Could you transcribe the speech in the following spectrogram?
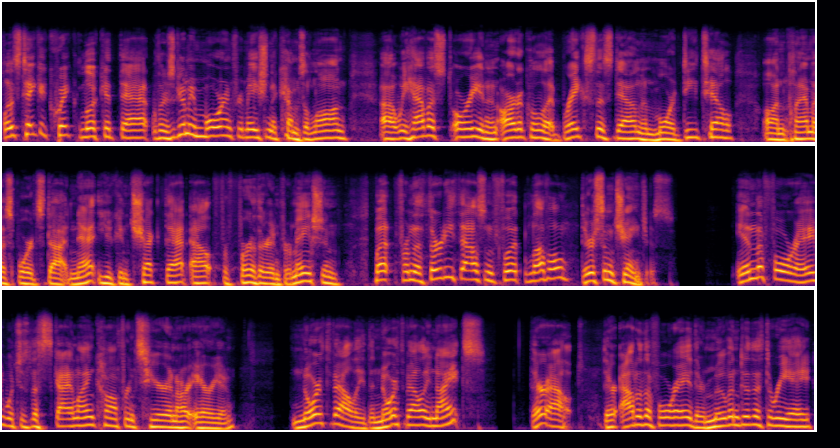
Let's take a quick look at that. There's going to be more information that comes along. Uh, we have a story and an article that breaks this down in more detail on klamathsports.net. You can check that out for further information. But from the 30,000 foot level, there's some changes. In the 4A, which is the Skyline Conference here in our area, North Valley, the North Valley Knights, they're out. They're out of the 4A. They're moving to the 3A.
